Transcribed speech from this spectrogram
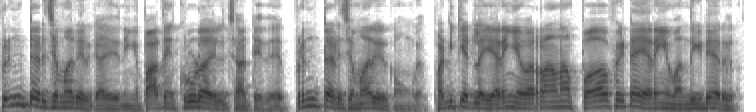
பிரிண்ட் அடித்த மாதிரி இருக்காது இது நீங்கள் பார்த்தீங்க க்ரூட் ஆயில் சார்ட் இது. பிரிண்ட் அடித்த மாதிரி இருக்கும் உங்களுக்கு. படிக்கட்டில் இறங்கி வர்றான்னா பர்ஃபெக்டாக இறங்கி வந்துக்கிட்டே இருக்கிறான்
